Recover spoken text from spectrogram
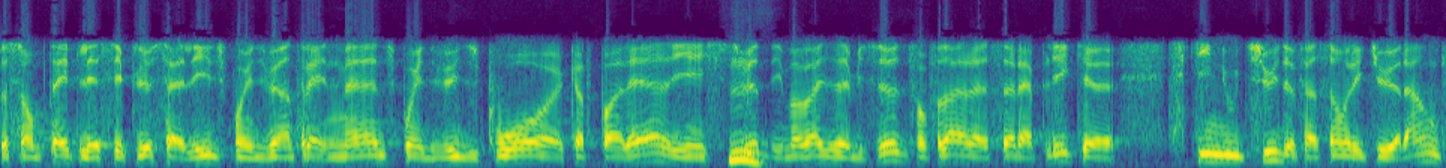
se sont peut-être laissés plus aller du point de vue entraînement, du point de vue du poids euh, corporel et ainsi de hmm. suite, des mauvaises habitudes. Il faut falloir euh, se rappeler que ce qui nous tue de façon récurrente,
